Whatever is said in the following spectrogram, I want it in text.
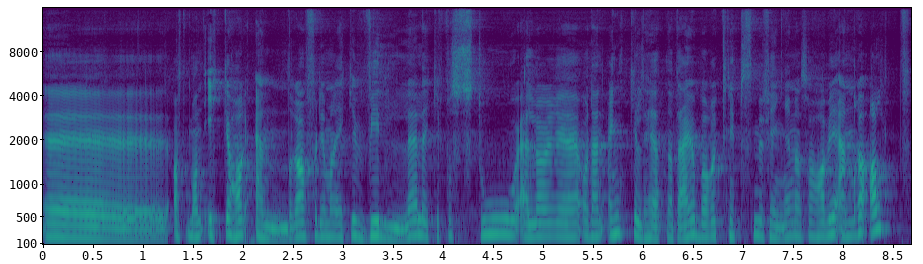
eh, At man ikke har endra fordi man ikke ville eller ikke forsto. Eh, og den enkelheten at det er jo bare å knipse med fingrene, så har vi endra alt.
